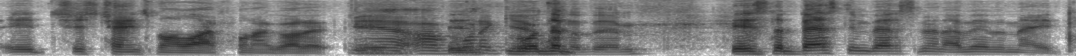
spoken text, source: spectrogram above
it just changed my life when I got it. Yeah, I want to get one one of of them. it's the best investment I've ever made.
